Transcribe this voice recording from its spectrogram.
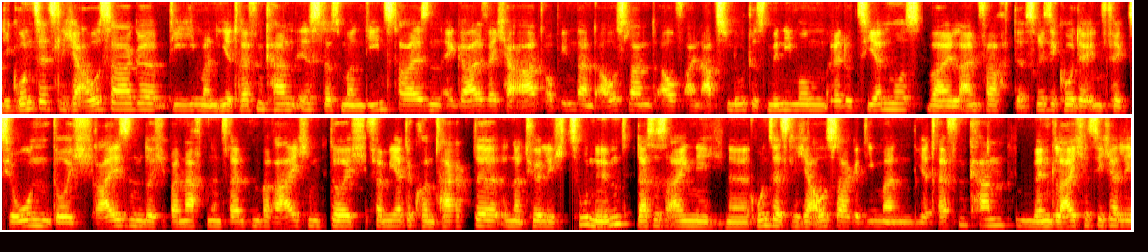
Die grundsätzliche Aussage, die man hier treffen kann, ist, dass man Dienstreisen, egal welcher Art, ob Inland, Ausland, auf ein absolutes Minimum reduzieren muss, weil einfach das Risiko der Infektion durch Reisen, durch Übernachten in fremden Bereichen, durch vermehrte Kontakte natürlich zunimmt. Das ist eigentlich eine grundsätzliche Aussage, die man hier treffen kann, wenngleich es sicherlich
